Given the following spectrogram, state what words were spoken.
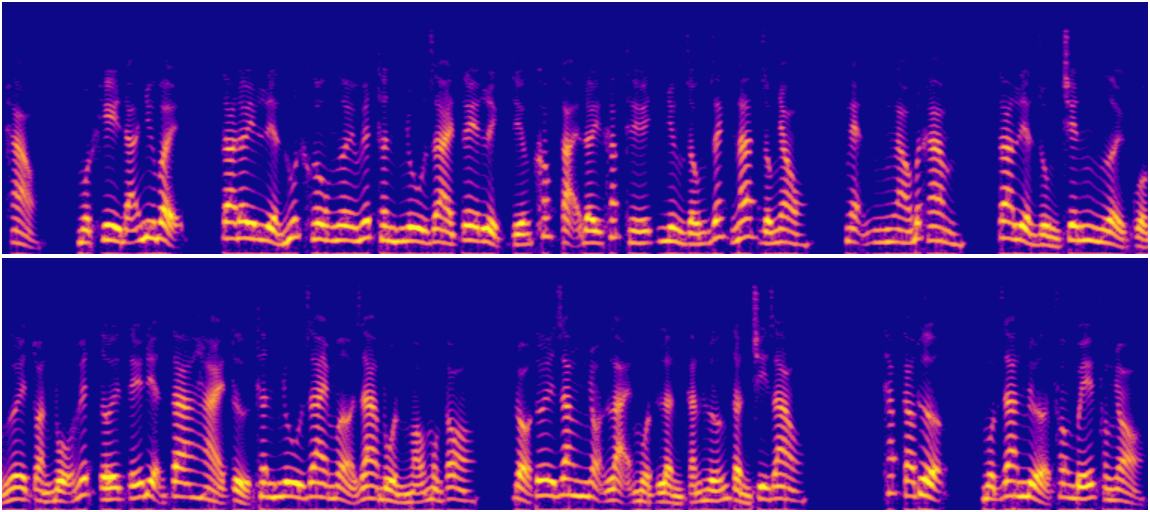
Hảo, một khi đã như vậy, ta đây liền hút khô ngươi huyết thân nhu dài tê lịch tiếng khóc tại đây khắc thế nhưng giống rách nát giống nhau, nghẹn ngào bất ham, ta liền dùng trên người của ngươi toàn bộ huyết tới tế điện ta hải tử thân nhu dai mở ra buồn máu mồm to, đỏ tươi răng nhọn lại một lần cắn hướng tần chi dao. Tháp cao thượng, một gian nửa phong bế phòng nhỏ,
